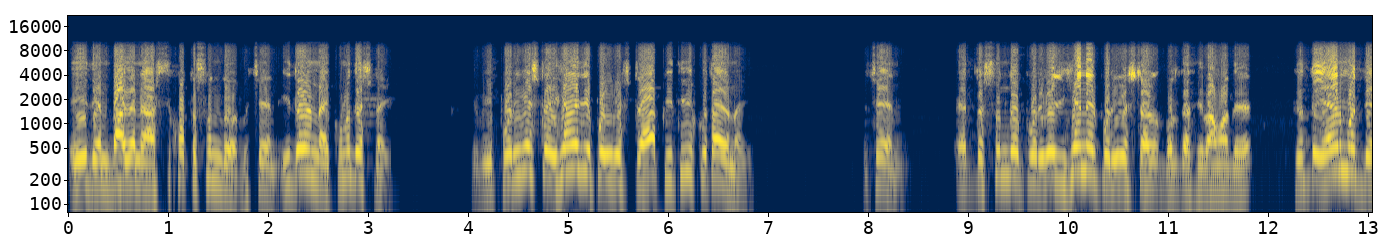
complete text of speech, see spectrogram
এই দেন বাগানে আসছে, কত সুন্দর, বুঝছেন? এই ধরনের নাই, কোনো দেশ নাই। এই পরিবেশটা, এখানে যে পরিবেশটা, পৃথিবীর কোথাও নাই, বুঝছেন? এত সুন্দর পরিবেশ, এখানের পরিবেশটা বলতেছি আমাদের, কিন্তু এর মধ্যে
